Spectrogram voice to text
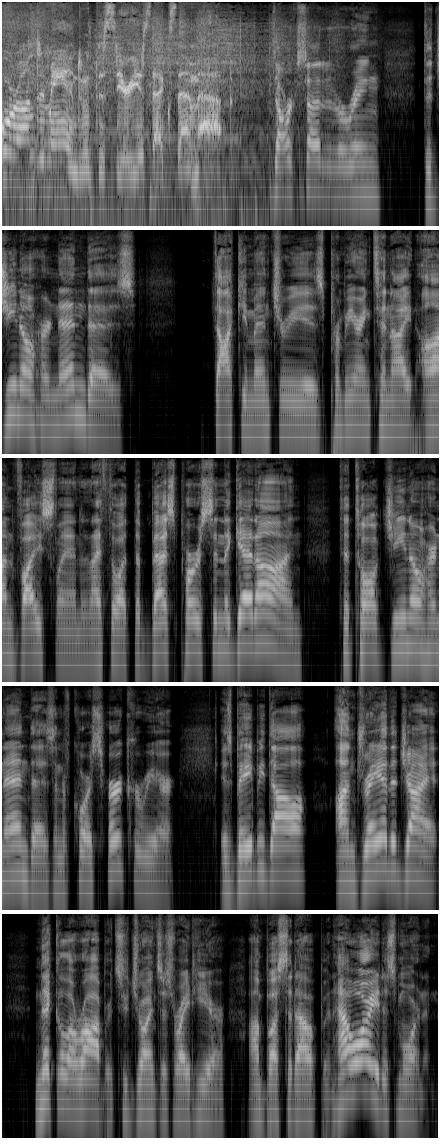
or on demand with the SiriusXM app. Dark Side of the Ring, the Gino Hernandez documentary is premiering tonight on Viceland, and I thought the best person to get on to talk Gino Hernandez and of course her career is baby doll Andrea the Giant, Nickla Roberts, who joins us right here on Busted Open. How are you this morning?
